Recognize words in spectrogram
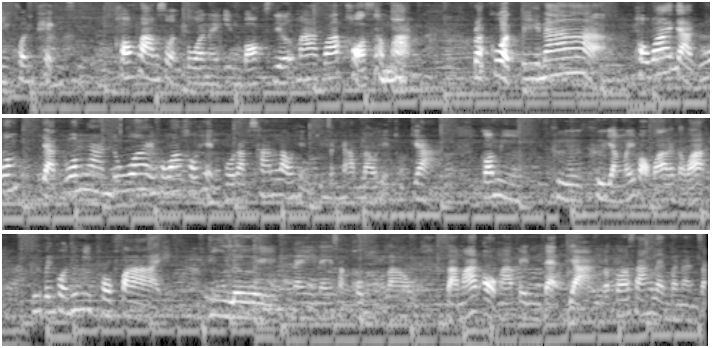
มีคนเท็กข้อความส่วนตัวในอินบ็อกซ์เยอะมากว่าขอสมัครประกวดปีหน้า เพราะว่าอยากร่วมอยากร่วมงานด้วย เพราะว่าเขาเห็นโปรดักชันเราเห็นกิจกรรมเราเห็นทุกอย่าง ก็มีคือคือยังไม่บอกว่าอะไรแต่ว่า คือเป็นคนที่มีโปรไฟล์ดีเลยในในสังคมของเรา สามารถออกมาเป็นแบบอย่าง แล้วก็สร้างแรงบันดาลใจ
